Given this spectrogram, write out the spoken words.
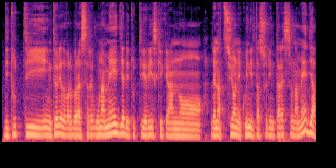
di tutti, in teoria dovrebbero essere una media di tutti i rischi che hanno le nazioni e quindi il tasso di interesse è una media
